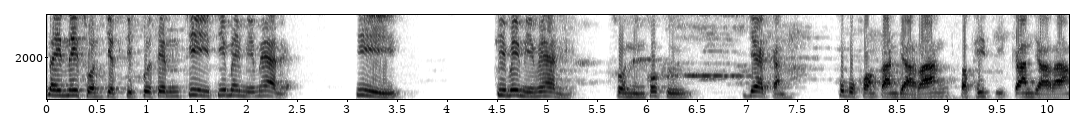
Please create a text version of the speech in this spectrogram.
ในในส่วนเจ็ดสิบเปอร์เซ็นที่ที่ไม่มีแม่เนี่ย ที่ที่ไม่มีแม่นี่ ส่วนหนึ่งก็คือแยกกัน ผู้ปกครองการหย่าร้างสถิติการหย่าร้าง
